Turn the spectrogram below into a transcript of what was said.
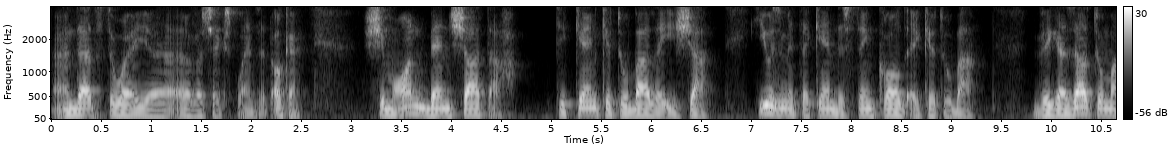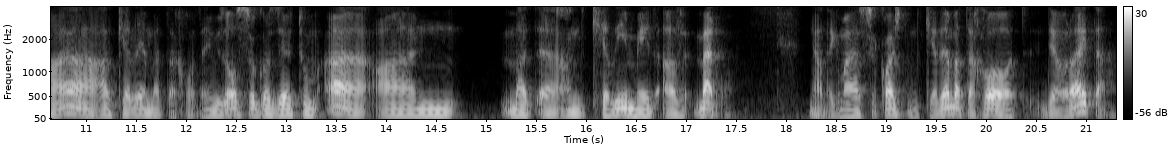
And that's the way uh, Rav explains it. Okay. Shimon ben Shatach, tiken ketubah leisha. He was mitaken this thing called a ketubah. V'gazar tum'ah al kelei matachot. And he was also gozer tum'ah on, mat, uh, on kelim made of metal. Now the Gemara asks a question: Kelem atachot deoraita.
